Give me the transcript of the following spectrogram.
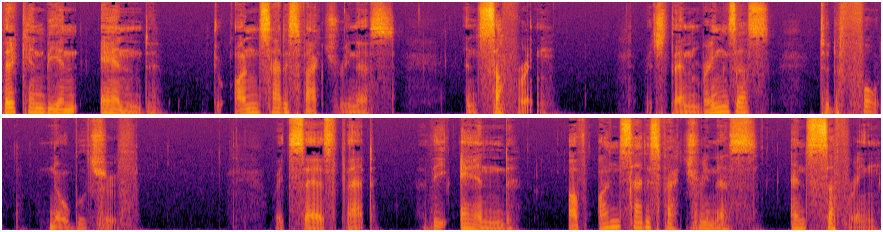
there can be an end to unsatisfactoriness and suffering, which then brings us to the fourth noble truth, which says that the end of unsatisfactoriness and suffering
